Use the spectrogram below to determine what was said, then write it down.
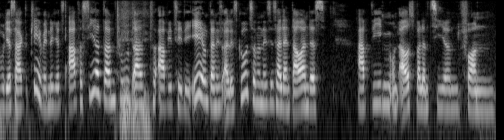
wo dir sagt, okay, wenn dir jetzt A passiert, dann tut A, A, B, C, D, E und dann ist alles gut, sondern es ist halt ein dauerndes Abwiegen und Ausbalancieren von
